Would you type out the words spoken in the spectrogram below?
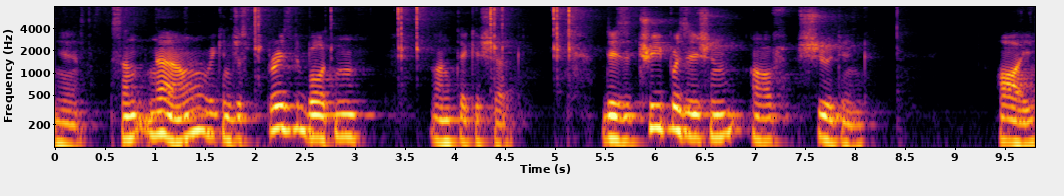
Yeah. So now we can just press the button and take a shot. There's a three position of shooting. I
